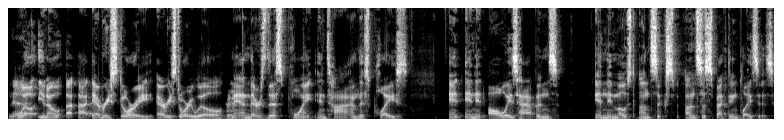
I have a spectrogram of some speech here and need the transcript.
yeah. Well, you know, uh, every story, every story will, mm-hmm. man, there's this point in time, this place, and, and it always happens in the most unsus- unsuspecting places.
